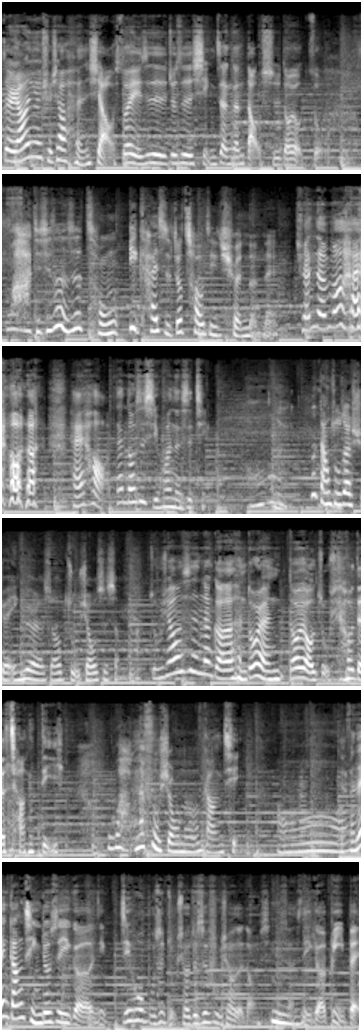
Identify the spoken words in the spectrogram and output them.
对，然后因为学校很小，所以是就是行政跟导师都有做。哇，姐姐真的是从一开始就超级全能呢。全能吗？还好啦，还好，但都是喜欢的事情。哦，嗯，那当初在学音乐的时候，主修是什么？主修是那个很多人都有主修的长笛。哇，那副修呢？钢琴。哦，反正钢琴就是一个你几乎不是主修就是副修的东西，嗯，算是一个必备。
